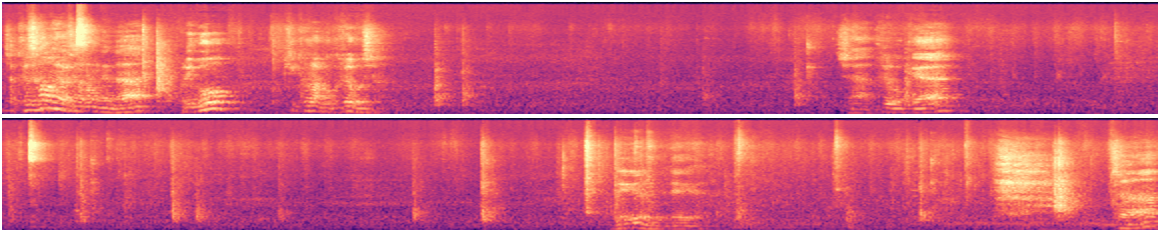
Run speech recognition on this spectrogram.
자그 상황이라고 생각하면 된다. 그리고 피크를 한번 그려보자. 자 그려볼게. 네 개를 넣을게 네 개 자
